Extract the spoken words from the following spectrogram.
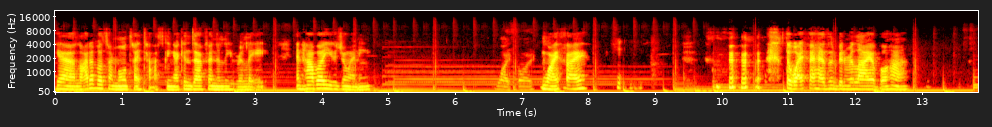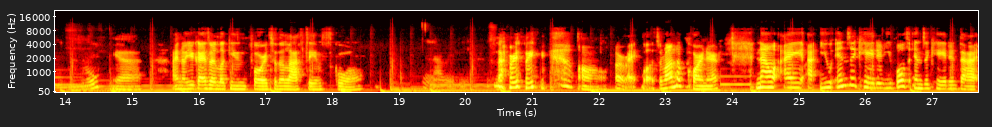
Yeah, a lot of us are multitasking. I can definitely relate. And how about you, Joanie? Wi-Fi. Wi Fi? the Wi Fi hasn't been reliable, huh? Nope. Yeah. I know you guys are looking forward to the last day of school. not really Not really. Oh, all right. Well, it's around the corner. Now, I uh, you indicated you both indicated that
